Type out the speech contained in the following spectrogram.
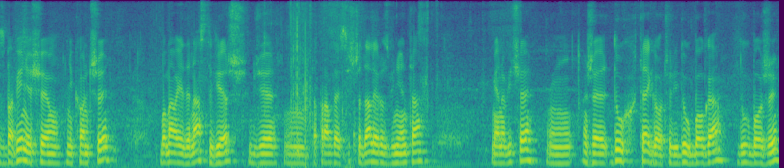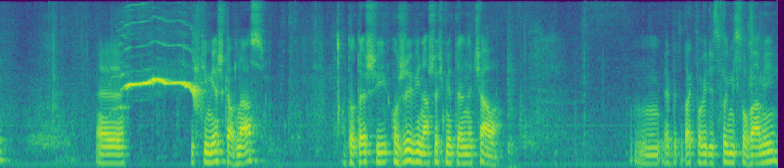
zbawienie się nie kończy, bo mamy jedenasty wiersz, gdzie mm, ta prawda jest jeszcze dalej rozwinięta. Mianowicie, mm, że duch tego, czyli duch Boga, duch Boży, jeśli mieszka w nas, to też i ożywi nasze śmiertelne ciała. Mm, Jakby to tak powiedzieć swoimi słowami,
